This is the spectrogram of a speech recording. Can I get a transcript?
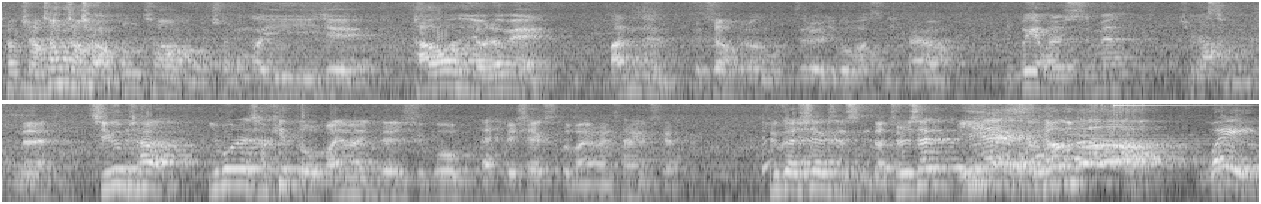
청청 청청. 청청 어, 뭔가 이 이제 다가오는 여름에 맞는 그쵸. 런 옷들을 입어봤으니까요. 이쁘게 봐주셨으면 좋겠습니다. 네. 지금 자 이번에 자켓도 많이 많이 기대해주시고 네. CIX도 많이 많이 사랑해주세요. 지금까지 CIX였습니다. 둘 셋. 이넥스 감사합니다 웨이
